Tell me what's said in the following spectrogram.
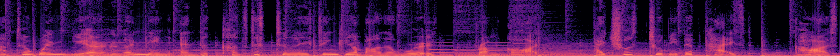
After one year learning and consistently thinking about the word from God, I chose to be baptized because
